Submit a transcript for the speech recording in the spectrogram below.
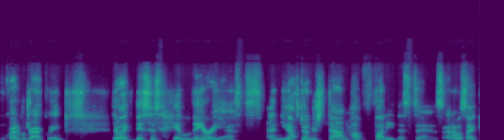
incredible drag queen, they're like, this is hilarious. And you have to understand how funny this is. And I was like,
